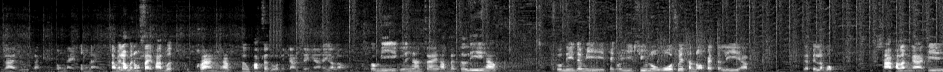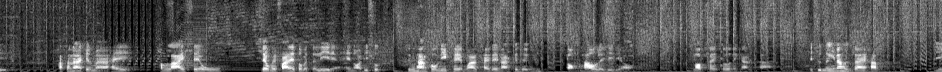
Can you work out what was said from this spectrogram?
เวลาอยู่กันตรงไหนตรงไหนทำให้เราไม่ต้องใส่พาสเวิร์ดทุกครั้งครับเพิ่มความสะดวกในการใช้งานให้กับเรา ก็มีอีกเรื่องที่น่าสนใจครับแบตเตอรี่ครับ ตัวนี้จะมีเทคโนโลยี Qnovo ช่วยถนอมแบตเตอรี่ครับจะเป็นระบบชาร์จพลังงานที่พัฒนาขึ้นมาให้ทำร้ายเซลล์เซลล์ไฟฟ้าในตัวแบตเตอรี่เนี่ยให้น้อยที่สุด ซึ่งทางโทนี่เคลมว่าใช้ได้นานขึ้นถึง 2 เท่าเลยทีเดียว รอบไซเคิลในการชาร์จอีกจุดหนึ่งที่น่าสนใจครับ นี่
